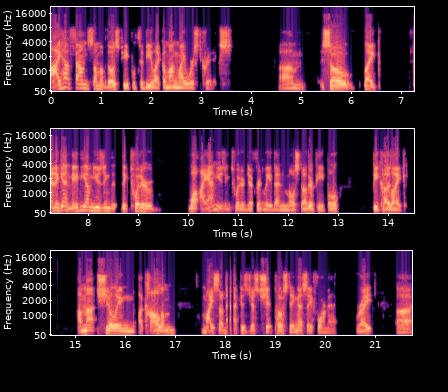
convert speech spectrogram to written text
I have found some of those people to be like among my worst critics. Um, so like, and again, maybe I'm using the, the Twitter. Well, I am using Twitter differently than most other people because like I'm not shilling a column. My Substack is just shit posting essay format right? Uh,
